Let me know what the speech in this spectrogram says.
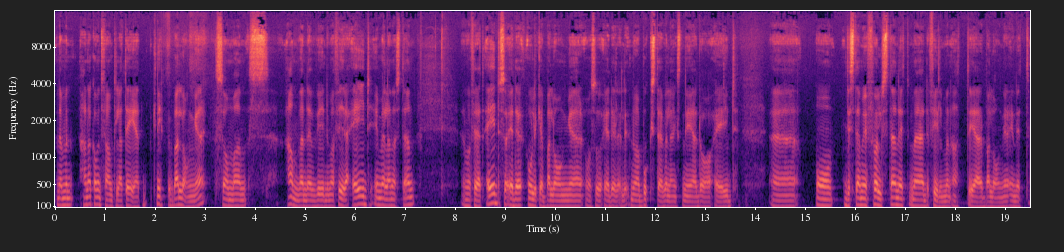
nej men han har kommit fram till att det är ett knippe ballonger som man använder vid när man firar Eid i Mellanöstern. När man firar Eid så är det olika ballonger och så är det några bokstäver längst ner då, Eid. Eh, och det stämmer ju fullständigt med filmen att det är ballonger enligt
